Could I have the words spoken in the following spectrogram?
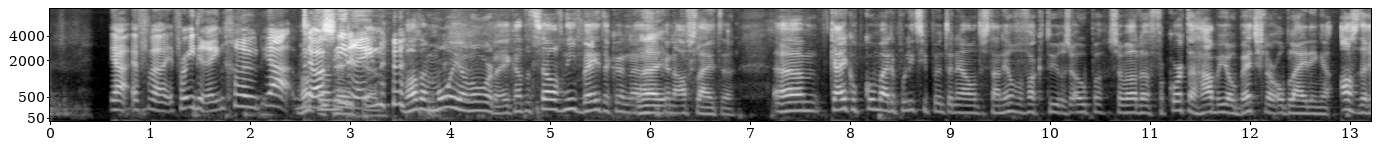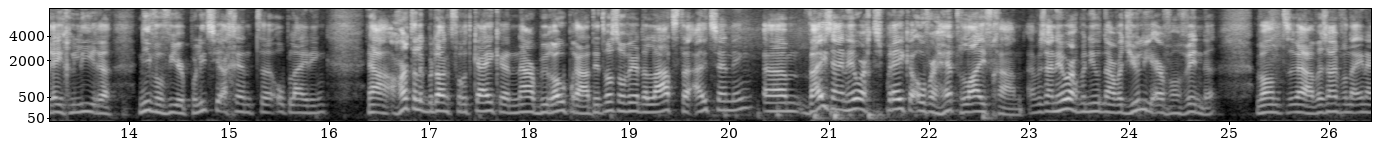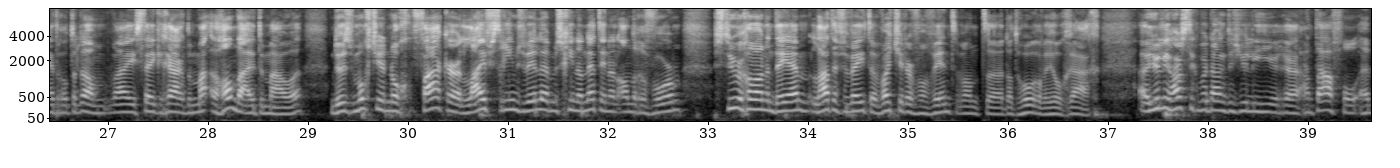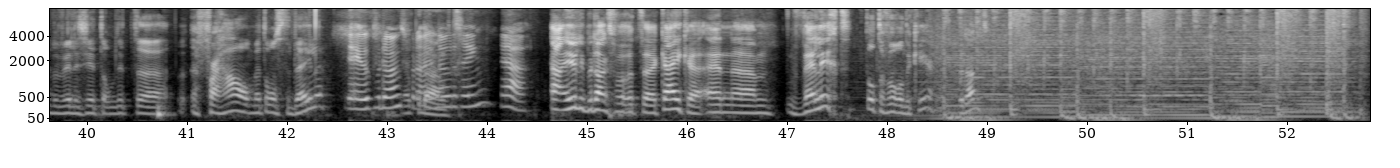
ja even voor iedereen gewoon. Ja, bedankt een- iedereen. Wat een mooie woorden. Ik had het zelf niet beter kunnen, Nee. kunnen afsluiten. Ehm, kijk op kombijdepolitie.nl, want er staan heel veel vacatures open. Zowel de verkorte HBO-bacheloropleidingen als de reguliere niveau 4 politieagentopleiding. ja, hartelijk bedankt voor het kijken naar Bureaupraat. Dit was alweer de laatste uitzending. Ehm, wij zijn heel erg te spreken over het live gaan. En we zijn heel erg benieuwd naar wat jullie ervan vinden. Want ja, we zijn van de eenheid Rotterdam. Wij steken graag de handen uit de mouwen. Dus mocht je nog vaker livestreams willen, misschien dan net in een andere vorm, stuur gewoon een DM. Laat even weten wat je ervan vindt, want eh, dat horen we heel graag. Eh, jullie hartstikke bedankt dat jullie hier eh, aan tafel hebben willen zitten om dit eh, verhaal met ons te delen. Jij ook bedankt Ook voor de uitnodiging. Ja. Ja, en jullie bedankt voor het eh, kijken en ehm, wellicht tot de volgende keer. Bedankt.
